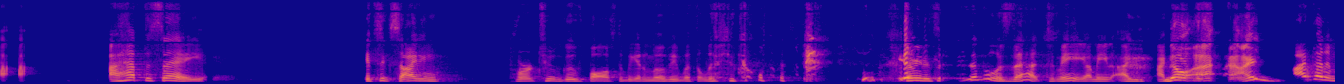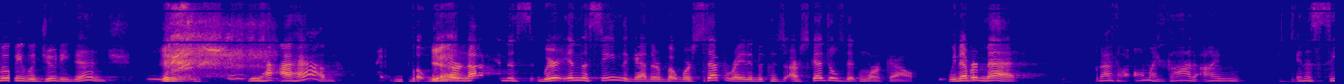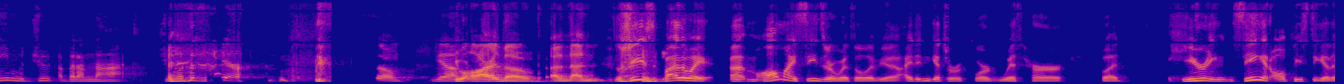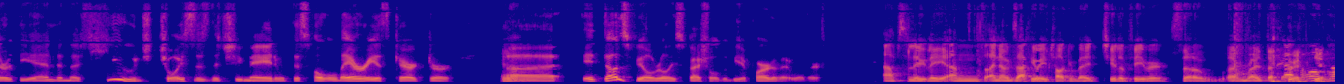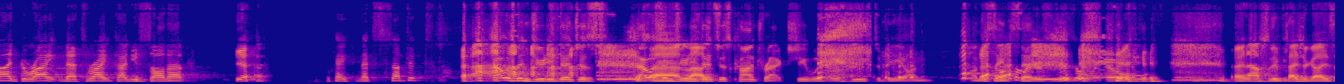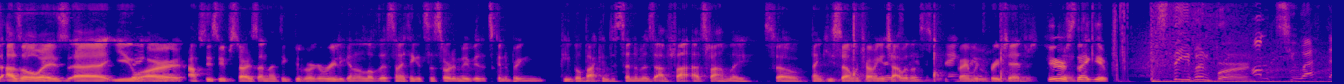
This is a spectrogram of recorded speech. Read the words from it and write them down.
I, I have to say, it's exciting for two goofballs to be in a movie with Olivia Colman. I mean, it's as simple as that to me. I mean, I, I no I, I I've done a movie with Judi Dench. we ha- I have, but we Yeah. are not in this. We're in the scene together, but we're separated because our schedules didn't work out. We never met. But I thought, oh my god, I'm in a scene with Judi, but I'm not. She wasn't there. so yeah, You are though, and and she's by the way um, all my scenes are with olivia i didn't get to record with her but hearing seeing it all pieced together at the end and the huge choices that she made with this hilarious character Yeah. uh it does feel really special to be a part of it with her absolutely, and I know exactly what you're talking about, Tulip Fever. So I'm right there. Yeah, oh you. god, you're right. That's right. God, you saw that. yeah. Okay, next subject. that was in judi dench's that was Uh, in judi lads. dench's contract she would refuse to be on on the same set as there's a real- An absolute pleasure, guys. As always, uh, you Thank you. are absolute superstars, and I think people are really going to love this. And I think it's the sort of movie that's going to bring people back into cinemas as, fa- as family. So, thank you so much for having a chat with us. Thank Very much you. appreciated. cheers thank you Stephen Byrne. on 2FM.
